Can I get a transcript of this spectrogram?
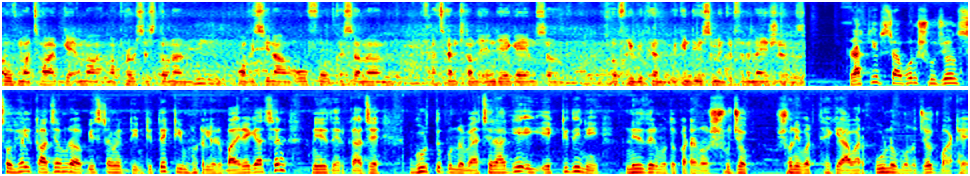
over my time getting my, my process done. And obviously now all focus and um, attention on the India game. So hopefully we can we can do something good for the nation. রাকিব শ্রাবণ সুজন সোহেল কাজেমরাও বিশ্রামের দিনটিতে টিম হোটেলের বাইরে গেছেন নিজেদের কাজে গুরুত্বপূর্ণ ম্যাচের আগে এই একটি দিনই নিজেদের মতো কাটানোর সুযোগ শনিবার থেকে আবার পূর্ণ মনোযোগ মাঠে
